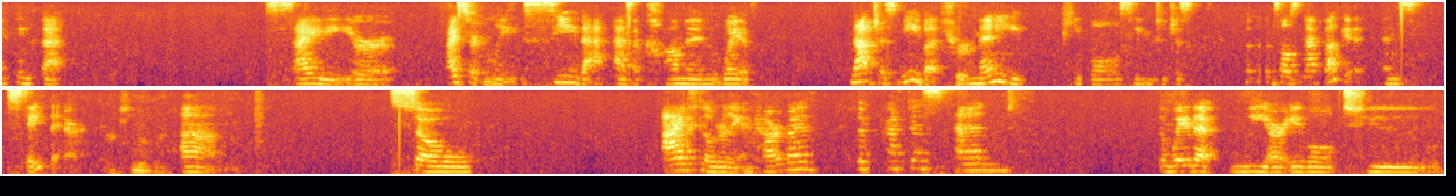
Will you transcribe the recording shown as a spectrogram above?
I think that society or I certainly see that as a common way of not just me but Sure. many people seem to just put themselves in that bucket and s- stay there. Absolutely. Um, so I feel really empowered by the practice and the way that we are able to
